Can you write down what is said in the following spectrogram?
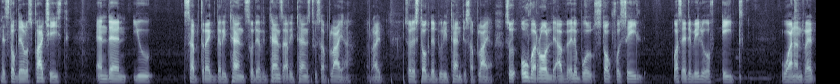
the stock that was purchased and then you subtract the returns. So the returns are returns to supplier right? So the stock that we return to supplier. So overall the available stock for sale was at a value of 8 100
